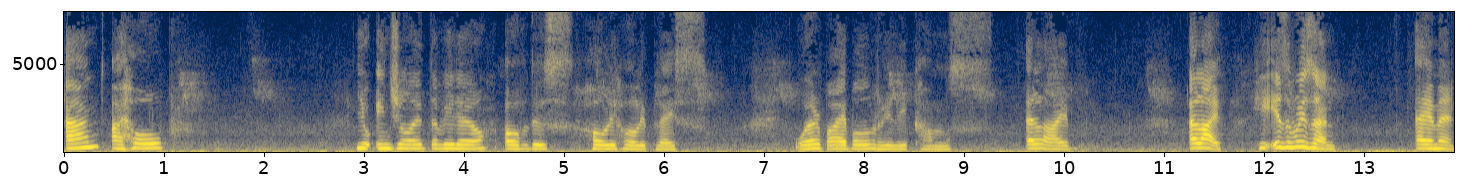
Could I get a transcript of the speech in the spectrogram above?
And I hope you enjoyed the video of this holy holy place where Bible really comes alive. Alive. He is risen. Amen.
